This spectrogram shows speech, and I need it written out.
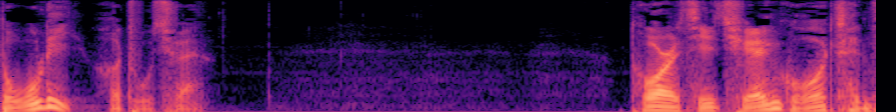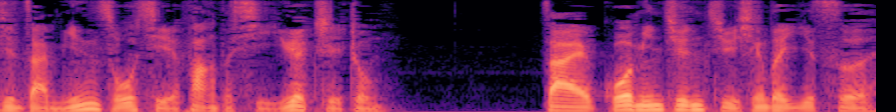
独立和主权。土耳其全国沉浸在民族解放的喜悦之中，在国民军举行的一次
